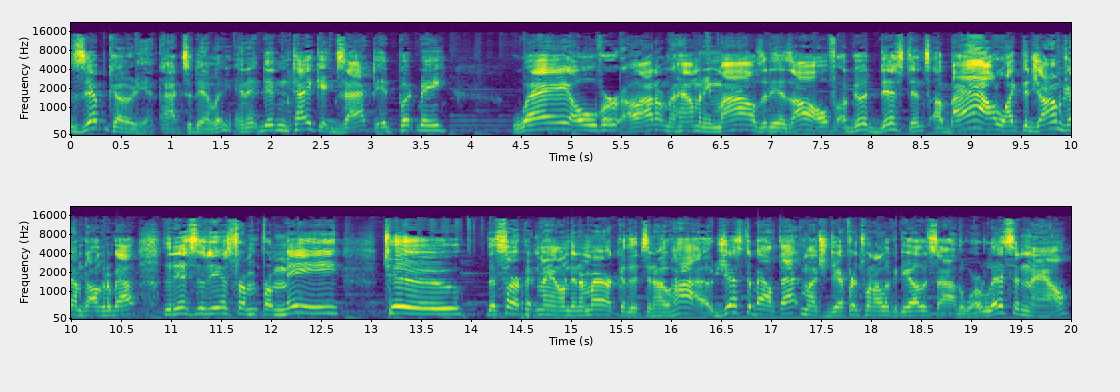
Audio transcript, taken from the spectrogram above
zip code in accidentally and it didn't take exact. It put me way over, oh, I don't know how many miles it is off, a good distance, about like the geometry I'm talking about, the distance is from, from me to the Serpent Mound in America that's in Ohio. Just about that much difference when I look at the other side of the world. Listen now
